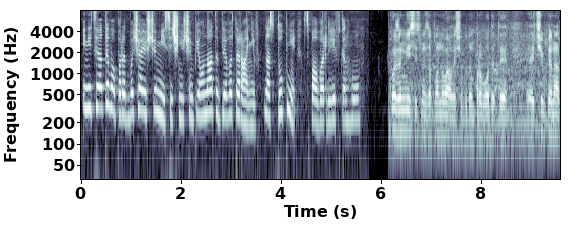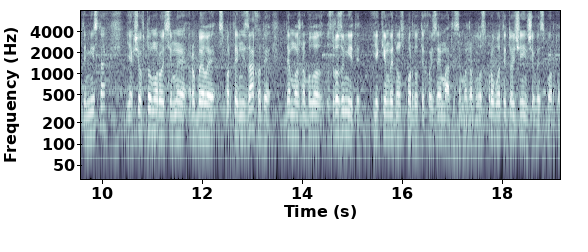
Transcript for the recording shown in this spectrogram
Ініціатива передбачає щомісячні чемпіонати для ветеранів. Наступні з паверліфтингу. Кожен місяць ми запланували, що будемо проводити е, чемпіонати міста. Якщо в тому році ми робили спортивні заходи, де можна було зрозуміти, яким видом спорту ти хочеш займатися, можна було спробувати той чи інший вид спорту,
